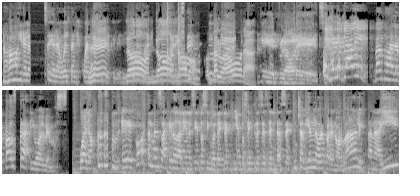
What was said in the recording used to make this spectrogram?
Nos vamos a ir a la y a la vuelta les cuento Eh, lo que le dijo el no, no, ¿les no. Contalo ahora. ¿Qué, Florencia? ¡Dejen de aplaudir! Vamos a la pausa y volvemos. Bueno, eh, ¿cómo está el mensajero, Dani, en el 153, 506, 360? ¿Se escucha bien la hora paranormal? ¿Están ahí?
